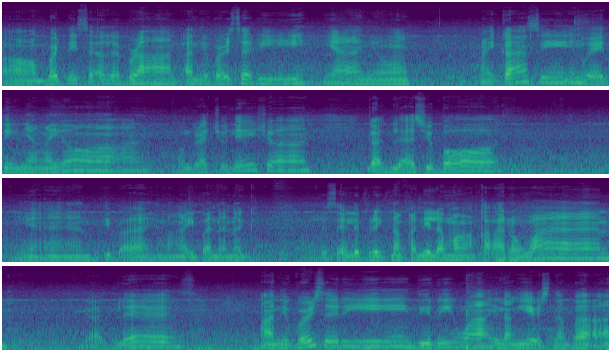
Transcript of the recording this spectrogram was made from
um, birthday celebrant anniversary yan yung my cousin wedding niya ngayon congratulations God bless you both yan di ba yung mga iba na nag celebrate ng kanilang mga kaarawan God bless. Anniversary, diriwang, ilang years na ba?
